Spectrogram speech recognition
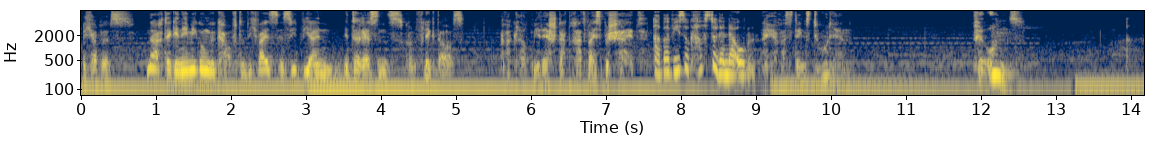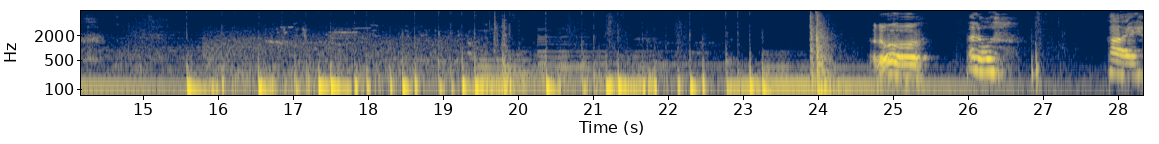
Ich habe es nach der Genehmigung gekauft und ich weiß, es sieht wie ein Interessenskonflikt aus. Aber glaub mir, der Stadtrat weiß Bescheid. Aber wieso kaufst du denn da oben? Naja, was denkst du denn? Für uns. Hallo? Hallo. Hi.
